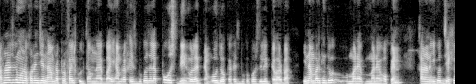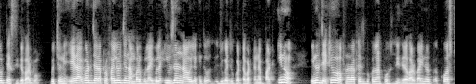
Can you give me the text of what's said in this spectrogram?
আপনারা যদি মনে করেন যে, না, আমরা প্রোফাইল খুলতাম না ভাই, আমরা ফেসবুকে দিলে পোস্ট দিন ওলা দিতাম ও দেখো ফেসবুকে পোস্ট দিলে দিতে পারবা। এই নাম্বার কিন্তু মানে মানে ওপেন কারণ এগুলো যে কেউ টেক্সট দিতে পারব, বুঝছ নি? এর আগর যারা প্রোফাইলের যে নাম্বারগুলো এগুলো ইউজার না হইলে কিন্তু যোগাযোগ করতে পারতেন না। বাট ইনো ইনো যে কেউ আপনারা ফেসবুকে পোস্ট দিতে পারবা ইনোর কষ্ট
